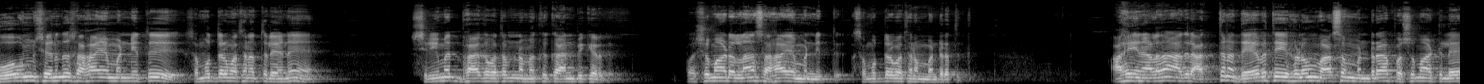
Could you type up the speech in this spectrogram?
கோவும் சேர்ந்து சகாயம் பண்ணித்து சமுத்திர மதனத்திலேன்னு ஸ்ரீமத் பாகவதம் நமக்கு காண்பிக்கிறது. பசுமாடெல்லாம் சகாயம் பண்ணித்து சமுத்திரமதனம் பண்ணுறதுக்கு ஆகையினால தான் அதில் அத்தனை தேவதைகளும் வாசம் பண்ணுறா பசுமாட்டில்.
